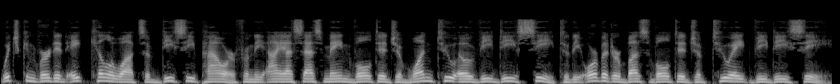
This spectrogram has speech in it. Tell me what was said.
which converted 8 kW of DC power from the ISS main voltage of 120 VDC to the orbiter bus voltage of 28 VDC.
